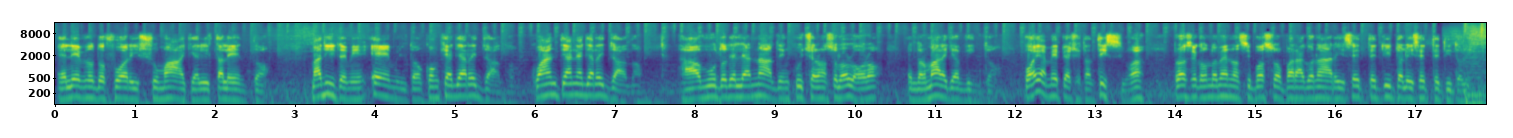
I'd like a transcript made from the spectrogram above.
e lì è venuto fuori Schumacher, il talento. Ma ditemi, Hamilton con chi ha gareggiato? Quanti anni ha gareggiato? Ha avuto delle annate in cui c'erano solo loro, è normale che ha vinto. Poi a me piace tantissimo, eh? però secondo me non si possono paragonare i sette titoli ai sette titoli.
